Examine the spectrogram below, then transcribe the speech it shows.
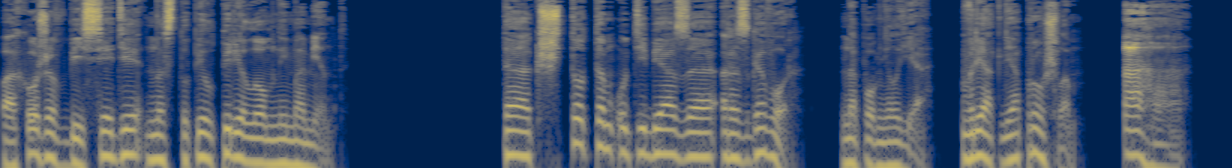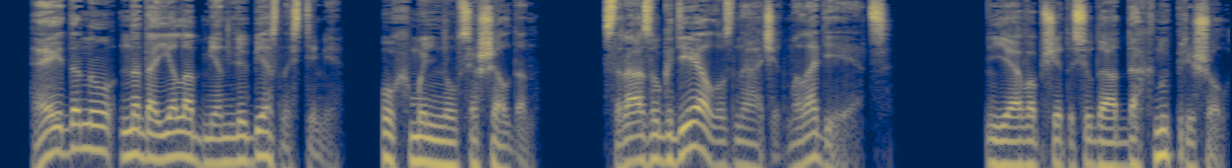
Похоже, в беседе наступил переломный момент. «Так что там у тебя за разговор?» — напомнил я. «Вряд ли о прошлом». «Ага. Эйдену надоел обмен любезностями», — ухмыльнулся Шелдон. «Сразу к делу, значит, молодец». «Я вообще-то сюда отдохнуть пришел.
